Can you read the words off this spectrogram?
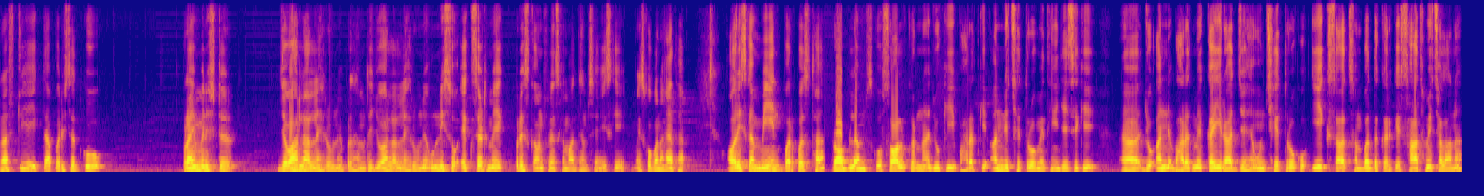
राष्ट्रीय एकता परिषद को प्राइम मिनिस्टर जवाहरलाल नेहरू ने, प्रधानमंत्री जवाहरलाल नेहरू ने 1961 में एक प्रेस कॉन्फ्रेंस के माध्यम से इसकी, इसको बनाया था। और इसका मेन पर्पस था प्रॉब्लम्स को सॉल्व करना, जो कि भारत के अन्य क्षेत्रों में थी, जैसे कि जो अन्य भारत में कई राज्य हैं, उन क्षेत्रों को एक साथ संबद्ध करके साथ में चलाना,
